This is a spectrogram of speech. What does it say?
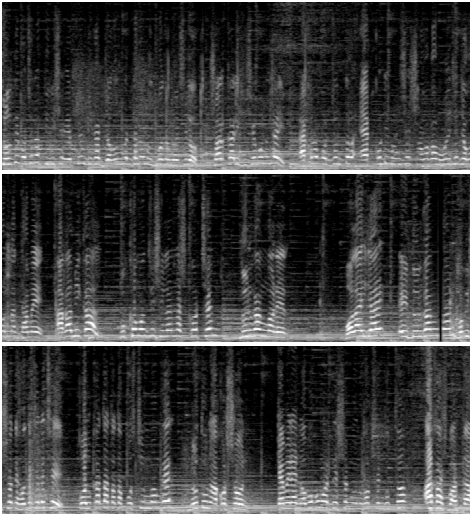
চলতি বছরের তিরিশে এপ্রিল দীঘার জগন্নাথ ধামের উদ্বোধন হয়েছিল। সরকারি হিসেব অনুযায়ী এখনও পর্যন্ত এক কোটি মানুষের সমাগম হয়েছে জগন্নাথ ধামে। আগামীকাল মুখ্যমন্ত্রী শিলান্যাস করছেন দুর্গাঙ্গনের। বলাই যায়, এই দুর্গাঙ্গন ভবিষ্যতে হতে চলেছে কলকাতা তথা পশ্চিমবঙ্গের নতুন আকর্ষণ। ক্যামেরায় নবকুমারদের সঙ্গে অনুভব সেনগুপ্ত, আকাশ বার্তা।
